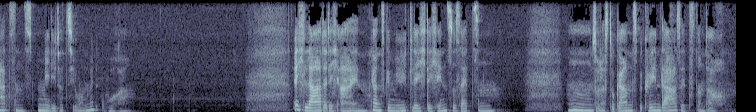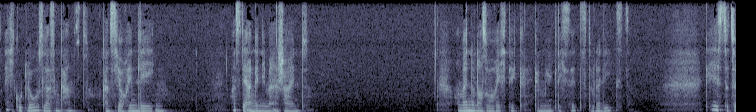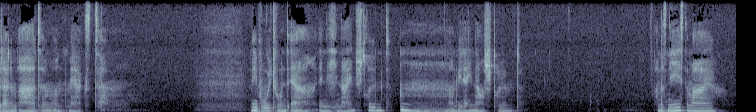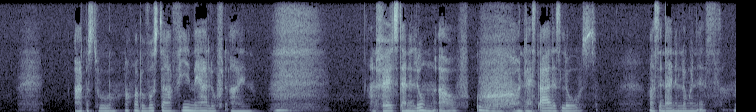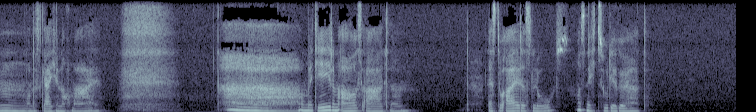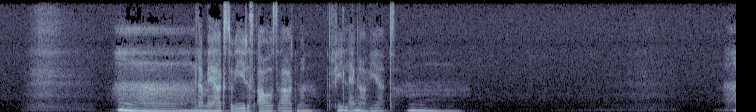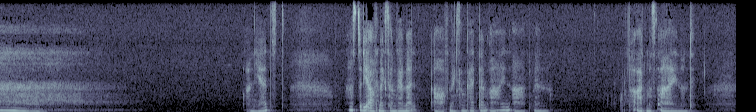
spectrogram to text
Herzensmeditation mit Ura. Ich lade dich ein, ganz gemütlich dich hinzusetzen, hm, sodass du ganz bequem da sitzt und auch echt gut loslassen kannst. Du kannst dich auch hinlegen, was dir angenehmer erscheint. Und wenn du noch so richtig gemütlich sitzt oder liegst, gehst du zu deinem Atem und merkst, wie wohltuend er in dich hineinströmt mm, und wieder hinausströmt. Und das nächste Mal atmest du nochmal bewusster viel mehr Luft ein und füllst deine Lungen auf und lässt alles los, was in deinen Lungen ist. Mm, und das gleiche nochmal. Und mit jedem Ausatmen lässt du all das los, was nicht zu dir gehört. Hm, da merkst du, wie jedes Ausatmen viel länger wird. Hm. Und jetzt hast du die Aufmerksamkeit, beim Einatmen. Du atmest ein und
